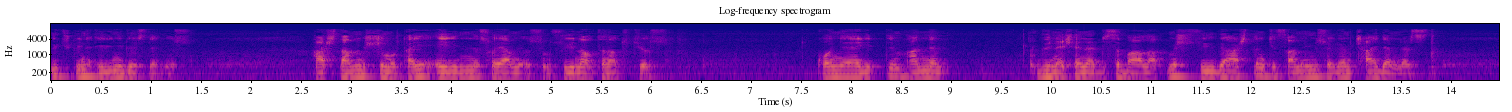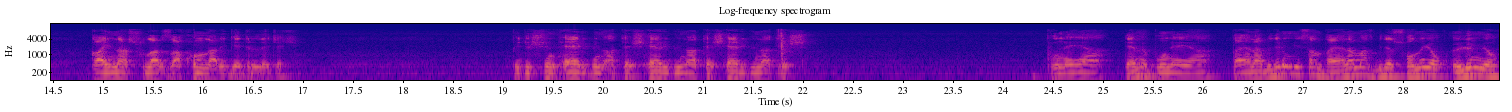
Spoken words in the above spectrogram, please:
üç gün elini gösteriyorsun. Haşlanmış yumurtayı elinle soyamıyorsun. Suyun altına tutuyorsun. Konya'ya gittim. Annem güneş enerjisi bağlatmış. Suyu bir açtım ki samimi söylüyorum çay demlersin. Kaynar sular zakumları gedirilecek. Bir düşün her gün ateş, her gün ateş, her gün ateş. Bu ne ya? Değil mi? Bu ne ya? Dayanabilir mi insan? Dayanamaz. Bir de sonu yok. Ölüm yok.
